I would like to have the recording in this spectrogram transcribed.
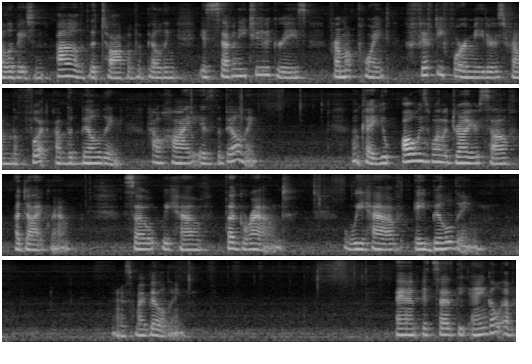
elevation of the top of a building is 72 degrees from a point 54 meters from the foot of the building. How high is the building? Okay, you always want to draw yourself a diagram. So we have the ground. We have a building. There's my building. And it says the angle of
